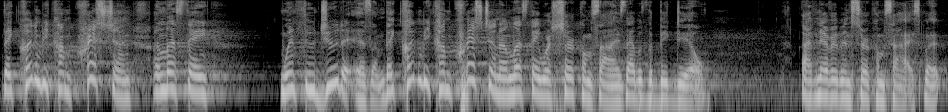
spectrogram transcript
They couldn't become Christian unless they went through Judaism. They couldn't become Christian unless they were circumcised. That was the big deal. I've never been circumcised, but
